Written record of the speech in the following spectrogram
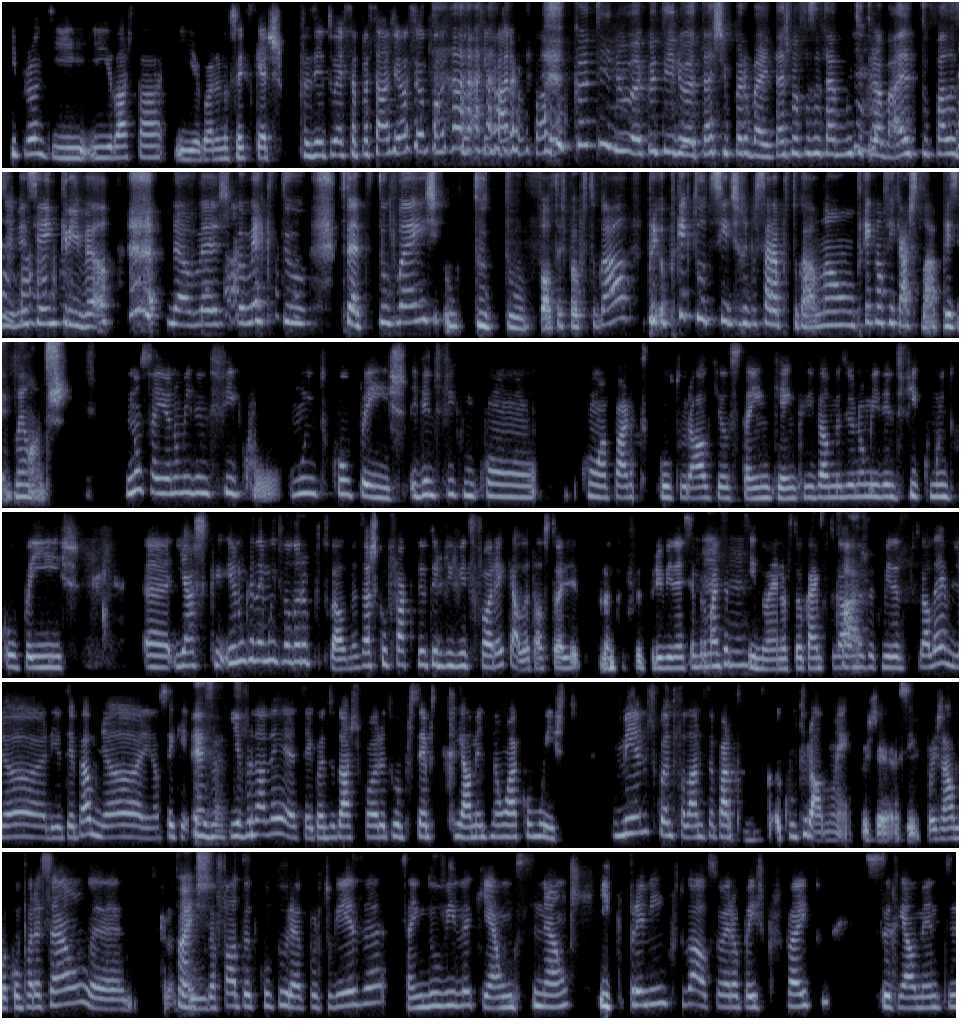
e pronto, e, e, lá está. E agora não sei se queres fazer tu essa passagem ou se eu posso continuar a falar. continua, continua, estás super bem, estás-me a facilitar muito trabalho, tu falas imenso, é incrível. Não, mas como é que tu. Portanto, tu vens, tu, tu voltas para Portugal, porquê é que tu decides regressar a Portugal? Não, porquê é que não ficaste lá, por exemplo, em Londres? Não sei, eu não me identifico muito com o país, identifico-me com, com a parte cultural que eles têm, que é incrível, mas eu não me identifico muito com o país. Uh, e acho que eu nunca dei muito valor a Portugal, mas acho que o facto de eu ter vivido fora é aquela tal história, pronto, o fruto proibido é sempre mais uhum. apetecido, não é? Não estou cá em Portugal, claro. mas a comida de Portugal é melhor e o tempo é o melhor e não sei o quê. Exato. E a verdade é essa, é quando tu estás fora, tu percebes que realmente não há como isto. Menos quando falarmos da parte cultural, não é? Pois, assim, depois há uma comparação uh, pronto, da falta de cultura portuguesa, sem dúvida que é um senão, e que para mim Portugal só era o país perfeito se realmente,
